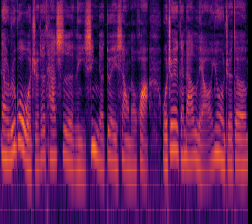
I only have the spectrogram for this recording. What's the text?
那如果我觉得他是理性的对象的话，我就会跟他聊，因为我觉得，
